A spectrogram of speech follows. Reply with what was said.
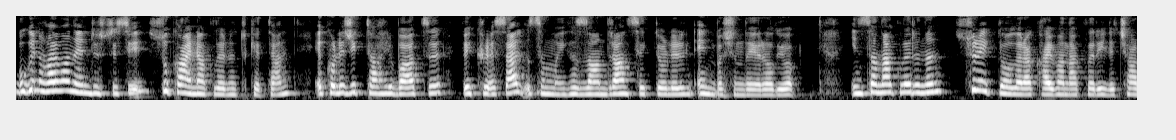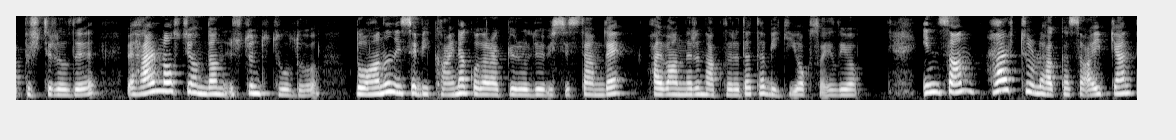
Bugün hayvan endüstrisi su kaynaklarını tüketen, ekolojik tahribatı ve küresel ısınmayı hızlandıran sektörlerin en başında yer alıyor. İnsan haklarının sürekli olarak hayvan hakları ile çarpıştırıldığı ve her nosyondan üstün tutulduğu, doğanın ise bir kaynak olarak görüldüğü bir sistemde hayvanların hakları da tabii ki yok sayılıyor. İnsan her türlü hakka sahipken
